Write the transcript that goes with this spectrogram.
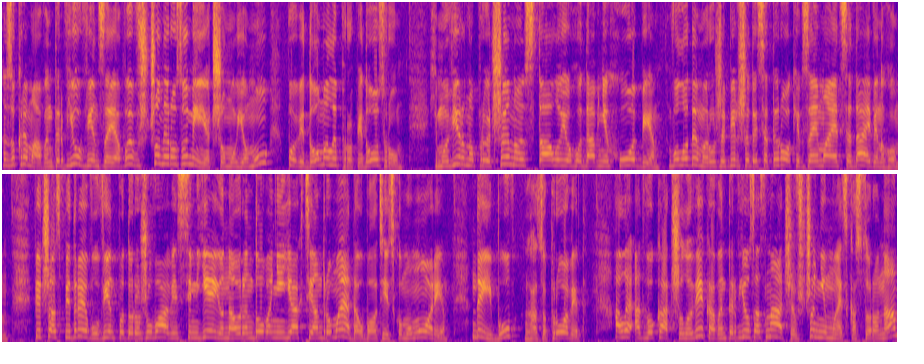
Зокрема, в інтерв'ю він заявив, що не розуміє, чому йому повідомили про підозру. Ймовірно, причиною стало його давнє хобі. Володимир уже більше 10 років займається дайвінгом. Під час підриву він подорожував із сім'єю на орендованій яхті Андромеда у Балтійському морі, де й був газопровід. Але адвокат чоловіка в інтерв'ю зазначив, що німецька сторона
